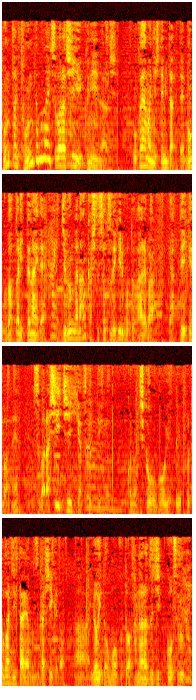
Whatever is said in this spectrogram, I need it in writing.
本当にとんでもない素晴らしい国になるし、岡山にしてみたって文句ばっかり言ってないで、はい。自分が何か一つできることがあればやっていけばね素晴らしい地域が作っていける、この地行合一という言葉自体は難しいけどあー良いと思うことは必ず実行する、はい。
